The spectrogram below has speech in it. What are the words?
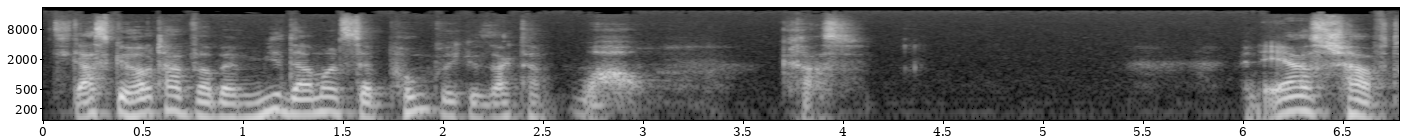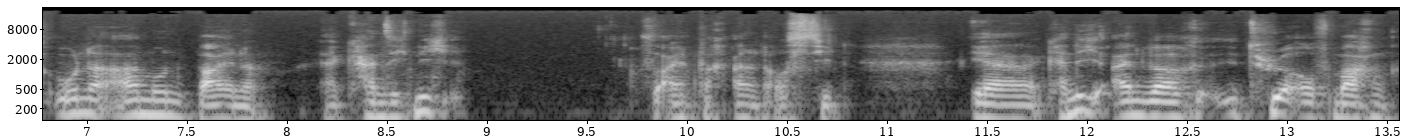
Als ich das gehört habe, war bei mir damals der Punkt, wo ich gesagt habe, wow, krass. Wenn er es schafft, ohne Arme und Beine, er kann sich nicht so einfach an und ausziehen. Er kann nicht einfach die Tür aufmachen,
